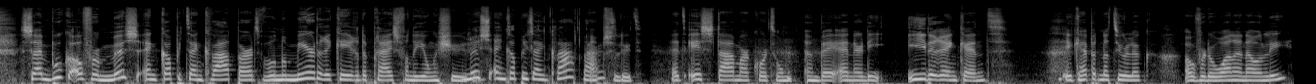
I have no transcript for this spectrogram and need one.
Zijn boeken over Mus en kapitein Kwaadbaard wonnen meerdere keren de prijs van de jonge jury. Mus en kapitein Kwaadbaard. Absoluut. Het is Tamar kortom een BN'er die iedereen kent. Ik heb het natuurlijk over de one and only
